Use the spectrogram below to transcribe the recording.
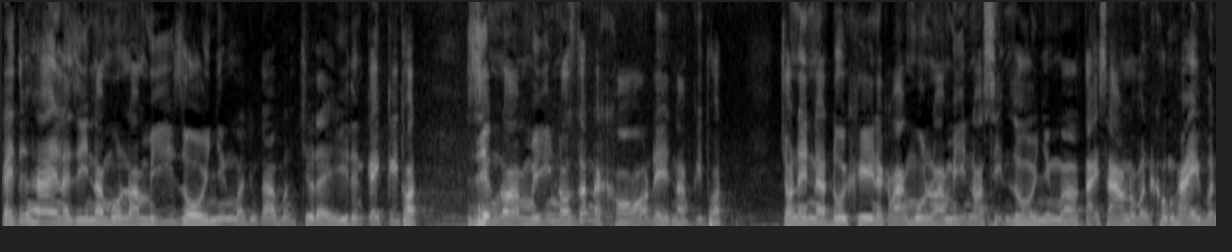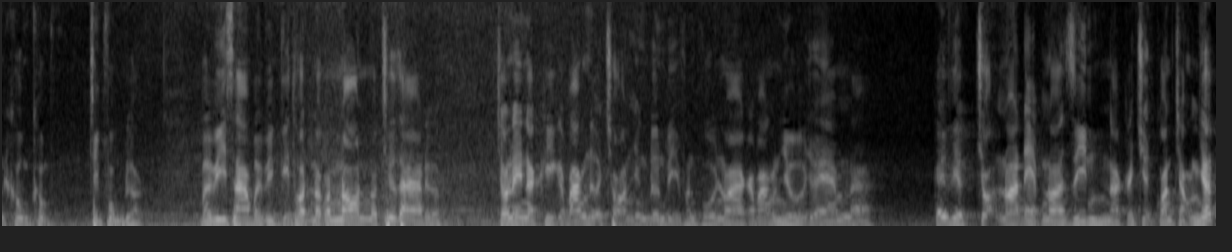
cái thứ hai là gì? Là mua loa Mỹ rồi, nhưng mà chúng ta vẫn chưa để ý đến cái kỹ thuật. Riêng loa Mỹ nó rất là khó để làm kỹ thuật. Cho nên là đôi khi là các bác mua loa Mỹ, loa xịn rồi, nhưng mà tại sao nó vẫn không hay, vẫn không không chinh phục được? Bởi vì sao? Bởi vì kỹ thuật nó còn non, nó chưa ra được. Cho nên là khi các bác lựa chọn những đơn vị phân phối loa, các bác nhớ cho em là cái việc chọn loa đẹp, loa zin là cái chuyện quan trọng nhất.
